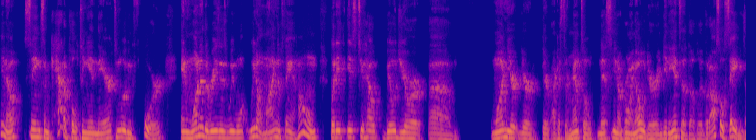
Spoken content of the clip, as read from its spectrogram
you know seeing some catapulting in there to moving forward. And one of the reasons we want we don't mind them staying home, but it is to help build your um, one your your their I guess their mentalness, you know, growing older and getting into adulthood, but also savings.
